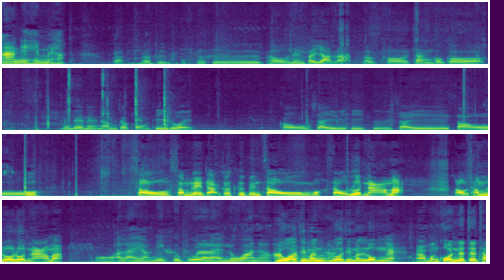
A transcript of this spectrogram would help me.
อ่าเนี่ยเห็นไหมคะก็ก็คือก็คือเขาเน้นประหยัดละแล้วก็ช่างเขาก็ไม่ได้แนะนำเจ้าของที่ด้วย เขาใช้วิธีคือใช้เสา เสาสำเร็จอะก็คือเป็นเสาพวกเสาลวดหนามอะเสาทำรั้วลวดหนามอะอ๋ออะไรเหรอนี่คือพูดอะไรรั้วเนี่ยเอารั้วที่มันไปดูหรั้วอยที่มันล้มไงอ่าบางคนเนี่ยจะท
